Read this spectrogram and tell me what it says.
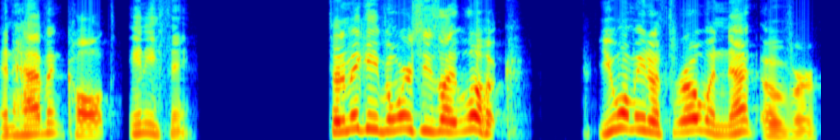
and haven't caught anything. So to make it even worse, he's like, Look, you want me to throw a net over?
